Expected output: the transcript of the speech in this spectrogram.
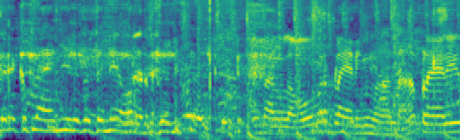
ഇവരൊക്കെ പ്ലാൻ ചെയ്തപ്പോ തന്നെ ഓവർ പ്ലാനിങ് വേണ്ട ആ പ്ലാനിൽ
